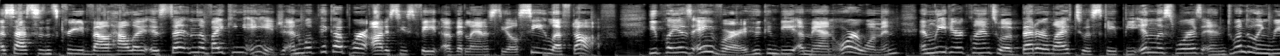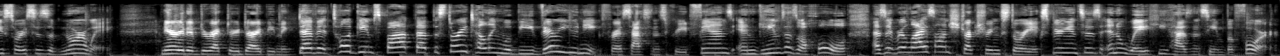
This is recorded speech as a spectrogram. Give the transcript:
Assassin's Creed Valhalla is set in the Viking Age and will pick up where Odyssey's Fate of Atlantis DLC left off. You play as Eivor, who can be a man or a woman, and lead your clan to a better life to escape the endless wars and dwindling resources of Norway. Narrative director Darby McDevitt told GameSpot that the storytelling will be very unique for Assassin's Creed fans and games as a whole, as it relies on structuring story experiences in a way he hasn't seen before.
